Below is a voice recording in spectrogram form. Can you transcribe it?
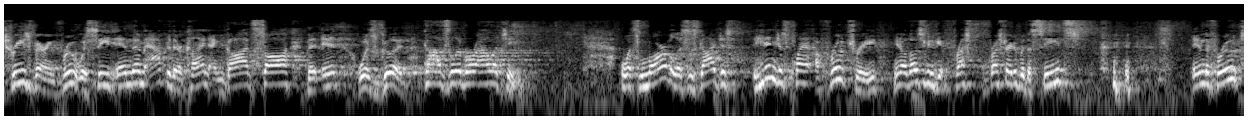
trees bearing fruit with seed in them after their kind, and God saw that it was good. God's liberality. What's marvelous is God just, He didn't just plant a fruit tree. You know, those of you who get frustrated with the seeds in the fruit,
